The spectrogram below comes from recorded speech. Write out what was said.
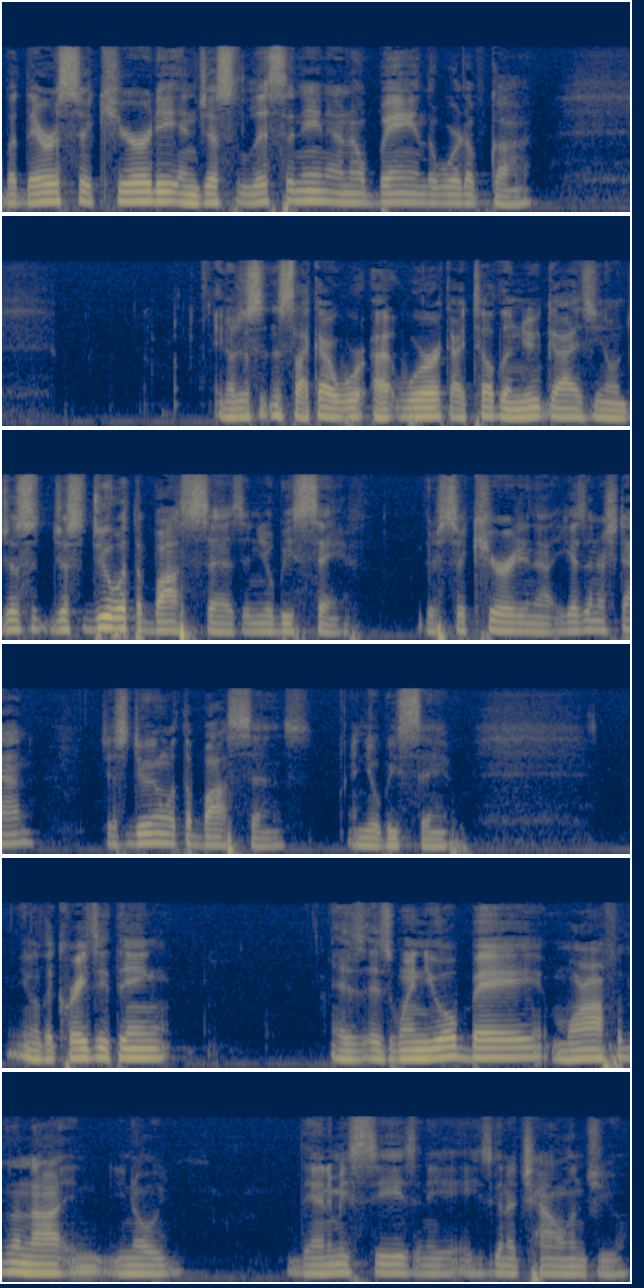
but there is security in just listening and obeying the word of God. You know, just, it's like I wor- at work, I tell the new guys, you know, just just do what the boss says and you'll be safe. There's security in that. You guys understand? Just doing what the boss says and you'll be safe. You know, the crazy thing is is when you obey more often than not, you know, the enemy sees and he, he's going to challenge you.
